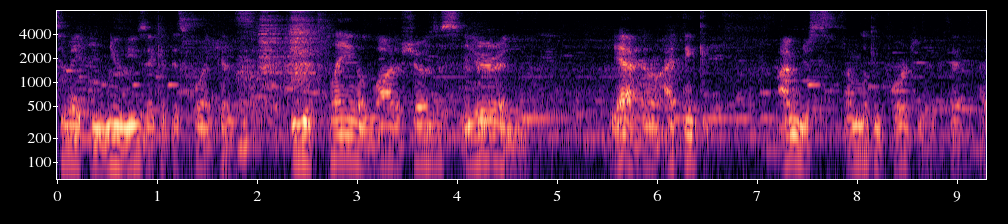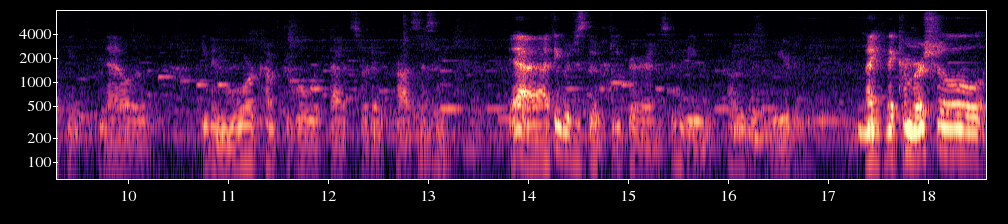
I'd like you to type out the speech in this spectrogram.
to make new music at this point because we've been playing a lot of shows this year, and yeah, I, know, I think I'm just I'm looking forward to it. I, I think now we're even more comfortable with that sort of process, and yeah, I think we'll just go deeper, and it's gonna be probably just weirder. Like the commercial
